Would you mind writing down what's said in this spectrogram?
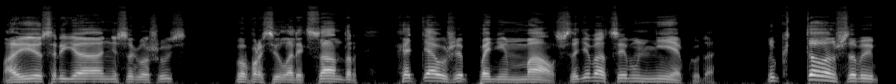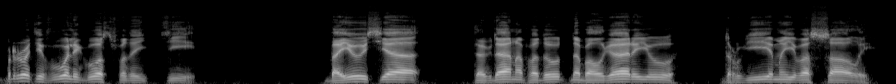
А если я не соглашусь? — вопросил Александр, хотя уже понимал, что деваться ему некуда. Ну, кто он, чтобы против воли Господа идти? Боюсь я, тогда нападут на Болгарию другие мои вассалы.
